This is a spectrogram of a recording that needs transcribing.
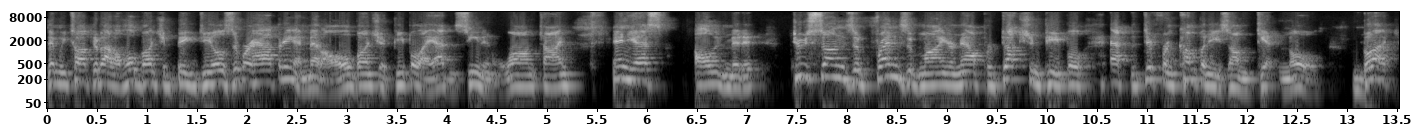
Then we talked about a whole bunch of big deals that were happening. I met a whole bunch of people I hadn't seen in a long time. And yes, I'll admit it, Two sons of friends of mine are now production people at the different companies. I'm getting old, but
